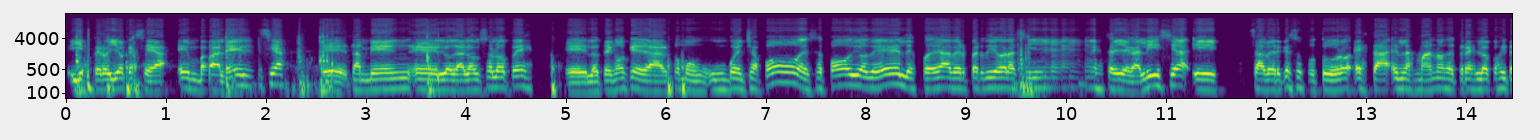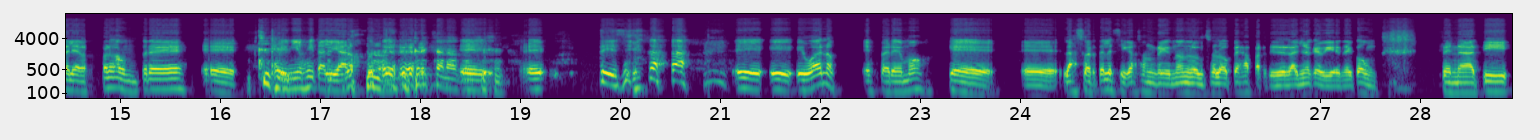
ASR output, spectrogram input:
y espero yo que sea en Valencia. Eh, también lo de Alonso López eh, lo tengo que dar como un, buen chapó, ese podio de él, después de haber perdido la silla en Estrella Galicia y saber que su futuro está en las manos de tres locos italianos, perdón, tres eh, genios italianos. Eh, sí, sí. y bueno, esperemos que la suerte le siga sonriendo a Alonso López a partir del año que viene con Fenati,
